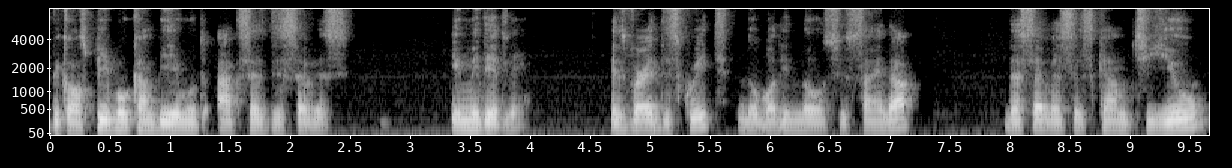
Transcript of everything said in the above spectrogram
because people can be able to access this service immediately. It's very discreet, nobody knows you signed up. The services come to you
